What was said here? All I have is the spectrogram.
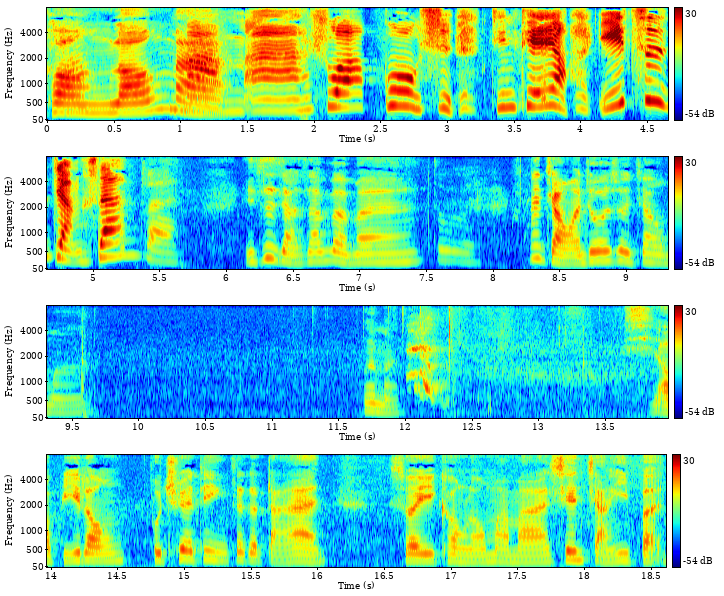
恐龙妈妈说故事，今天要一次讲三本。一次讲三本吗？对。那讲完就会睡觉吗？会吗？小鼻龙不确定这个答案，所以恐龙妈妈先讲一本。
